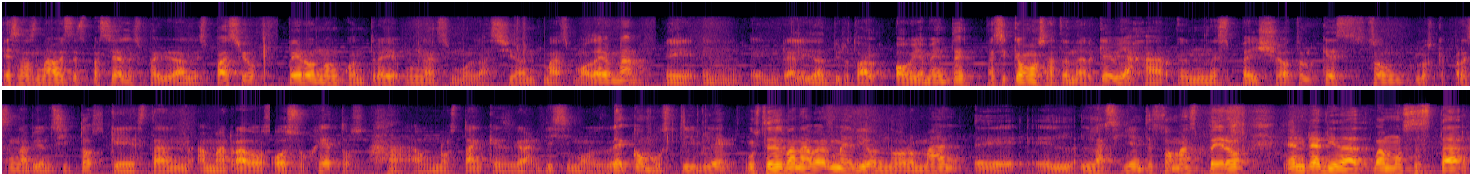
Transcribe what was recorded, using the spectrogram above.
esas naves espaciales para ir al espacio, pero no encontré una simulación más moderna, eh, en, realidad virtual obviamente. Así que vamos a tener que viajar en un Space Shuttle, que son los que parecen avioncitos, que están amarrados o sujetos a unos tanques grandísimos de combustible. Ustedes van a ver medio normal las siguientes tomas, pero en realidad vamos a estar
